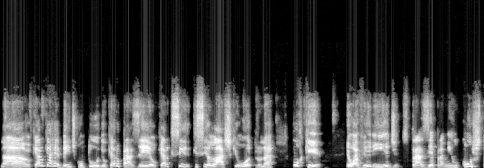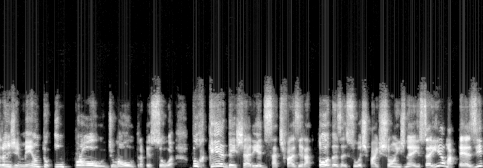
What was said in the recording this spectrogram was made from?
Não, eu quero que arrebente com tudo, eu quero prazer, eu quero que se, que se lasque o outro, né? Por quê? eu haveria de trazer para mim um constrangimento em prol de uma outra pessoa? Por que deixaria de satisfazer a todas as suas paixões? Né? Isso aí é uma tese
